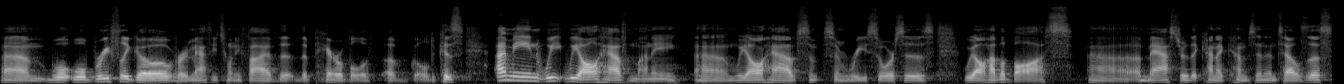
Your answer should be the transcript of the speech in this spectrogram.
um, we'll, we'll, briefly go over in Matthew 25 the, the parable of, of gold. Because, I mean, we, we all have money, um, we all have some, some resources, we all have a boss. Uh, a master that kind of comes in and tells us.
